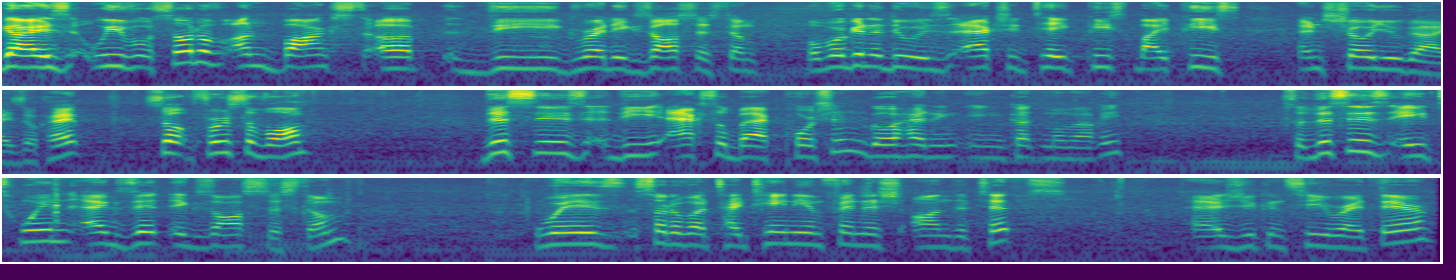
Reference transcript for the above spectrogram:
guys, we've sort of unboxed up the Greddy exhaust system. What we're gonna do is actually take piece by piece and show you guys, okay? So first of all, this is the axle back portion. Go ahead and, and cut Momaki. So this is a twin exit exhaust system with sort of a titanium finish on the tips, as you can see right there.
